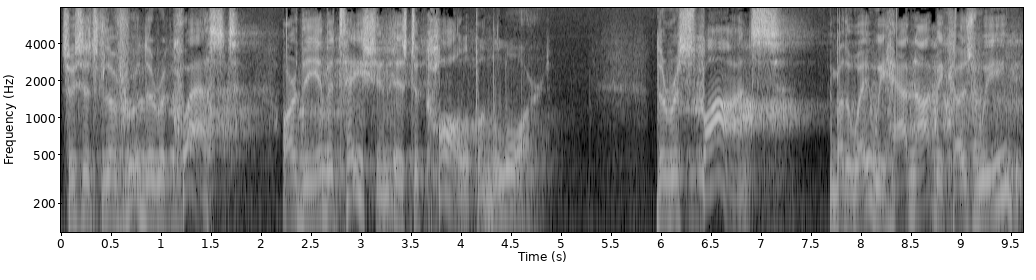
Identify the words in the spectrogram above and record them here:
So he says, the, the request or the invitation is to call upon the Lord. The response, and by the way, we have not because we,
